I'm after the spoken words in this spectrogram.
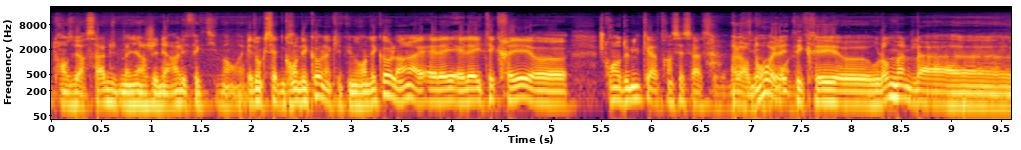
transversale, d'une manière générale, effectivement. Ouais. Et donc cette grande école, hein, qui est une grande école, elle, a, elle, a, été créée, je crois, en 2004, hein, c'est ça Alors non, elle a été créée au lendemain de la,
